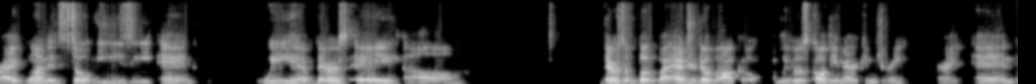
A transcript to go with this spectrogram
right? One, it's so easy, and we have. There's a um, there was a book by Andrew Delbanco. I believe it was called The American Dream, right? And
